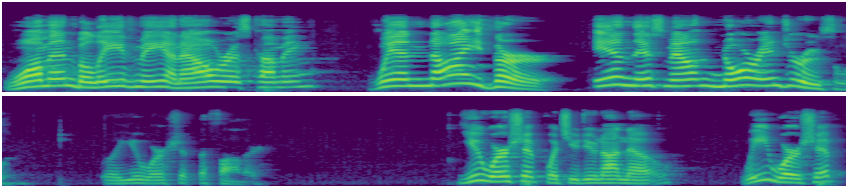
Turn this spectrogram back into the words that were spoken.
Woman, believe me, an hour is coming when neither in this mountain nor in Jerusalem will you worship the Father. You worship what you do not know. We worship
